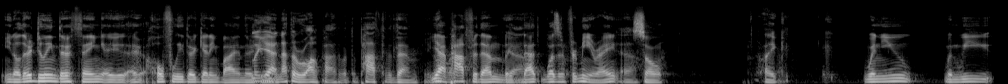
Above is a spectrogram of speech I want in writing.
you know they're doing their thing I- I- hopefully they're getting by and they're Like, doing, yeah, not the wrong path, but the path for them. you know, yeah like- path for them but yeah. that wasn't for me right Yeah. so like when you when we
